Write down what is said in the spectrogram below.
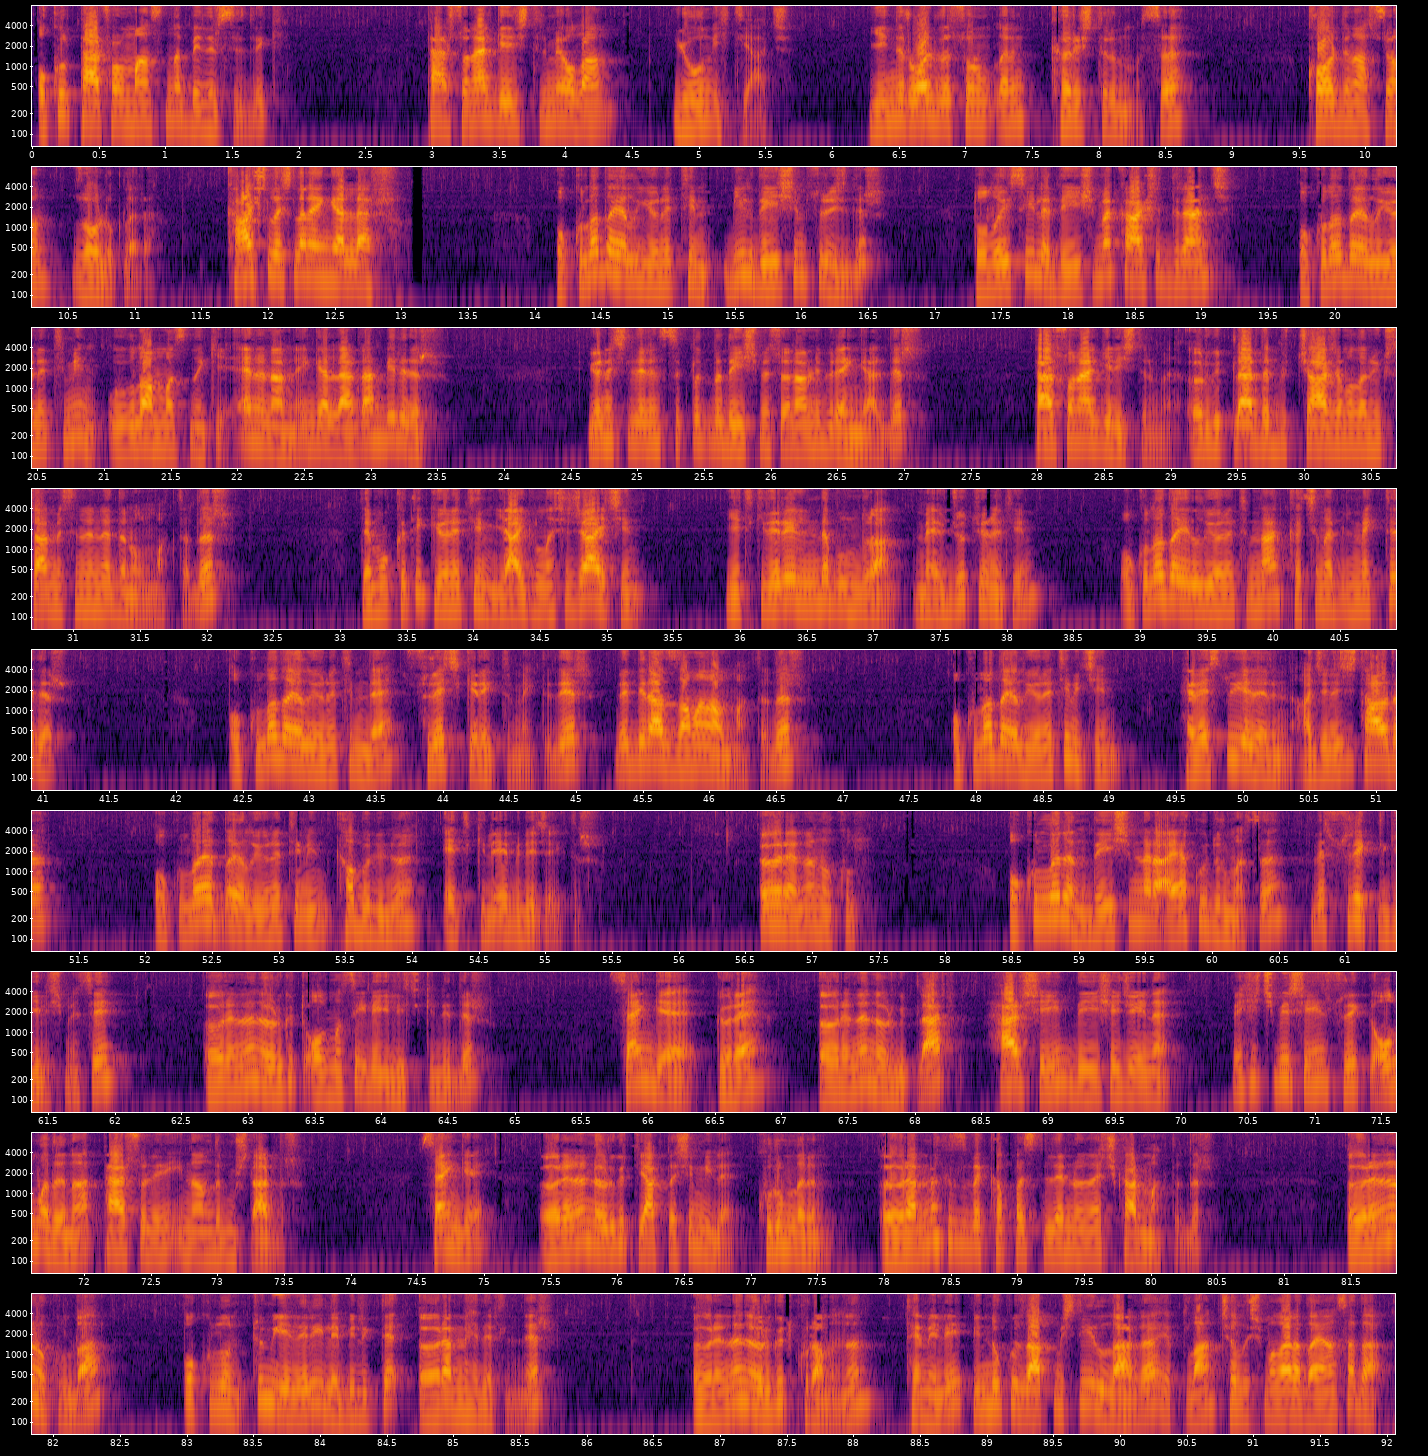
okul performansında belirsizlik, personel geliştirmeye olan yoğun ihtiyaç, yeni rol ve sorumlulukların karıştırılması, koordinasyon zorlukları. Karşılaşılan engeller. Okula dayalı yönetim bir değişim sürecidir. Dolayısıyla değişime karşı direnç okula dayalı yönetimin uygulanmasındaki en önemli engellerden biridir. Yöneticilerin sıklıkla değişmesi önemli bir engeldir. Personel geliştirme, örgütlerde bütçe harcamalarının yükselmesine neden olmaktadır. Demokratik yönetim yaygınlaşacağı için yetkileri elinde bulunduran mevcut yönetim okula dayalı yönetimden kaçınabilmektedir. Okula dayalı yönetimde süreç gerektirmektedir ve biraz zaman almaktadır. Okula dayalı yönetim için hevesli üyelerin aceleci tavrı okula dayalı yönetimin kabulünü etkileyebilecektir. Öğrenen okul Okulların değişimlere ayak uydurması ve sürekli gelişmesi öğrenen örgüt olması ile ilişkilidir. Senge'ye göre öğrenen örgütler her şeyin değişeceğine ve hiçbir şeyin sürekli olmadığına personeli inandırmışlardır. Senge, öğrenen örgüt yaklaşım ile kurumların öğrenme hızı ve kapasitelerini öne çıkarmaktadır. Öğrenen okulda okulun tüm üyeleriyle birlikte öğrenme hedeflenir. Öğrenen örgüt kuramının temeli 1960'lı yıllarda yapılan çalışmalara dayansa da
